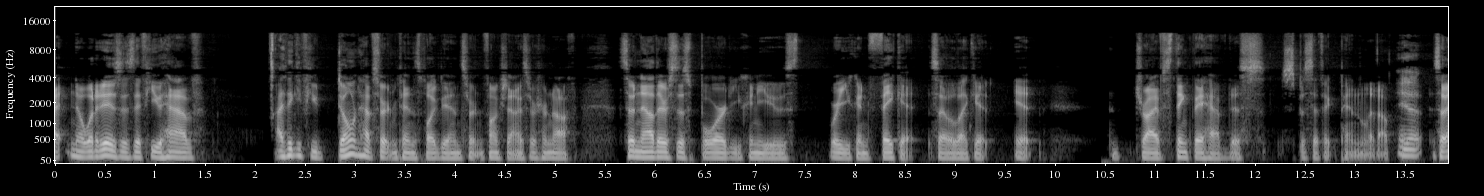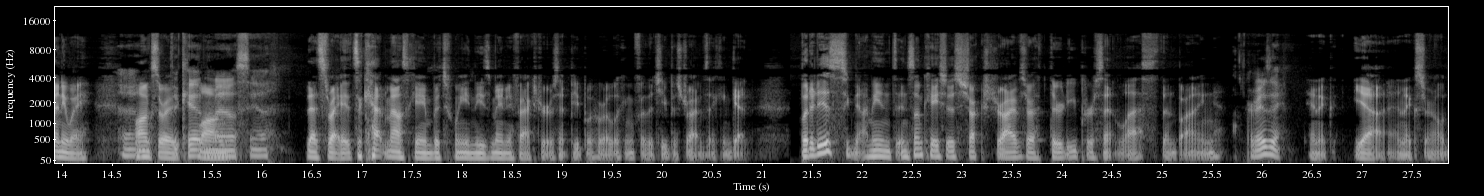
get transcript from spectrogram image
I know what it is is if you have i think if you don't have certain pins plugged in certain functionalities are turned off so now there's this board you can use where you can fake it so like it it the drives think they have this specific pin lit up Yeah. so anyway Uh, long story The cat long and mouse, yeah. that's right it's a cat and mouse game between these manufacturers and people who are looking for the cheapest drives they can get but it is i mean in some cases shucks drives are 30% less than buying Crazy. an yeah an external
